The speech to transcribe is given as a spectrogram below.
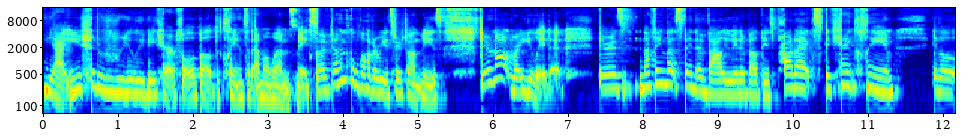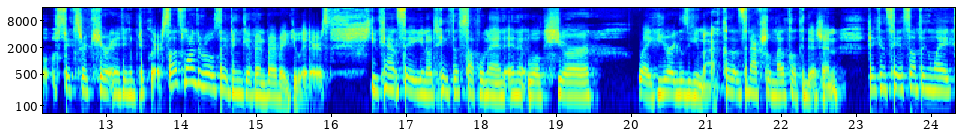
Yeah, you should really be careful about the claims that MLMs make. So, I've done a lot of research on these. They're not regulated. There is nothing that's been evaluated about these products. They can't claim it'll fix or cure anything in particular. So that's one of the rules they've been given by regulators. You can't say, you know, take this supplement and it will cure like your eczema because it's an actual medical condition. They can say something like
